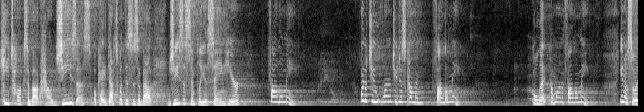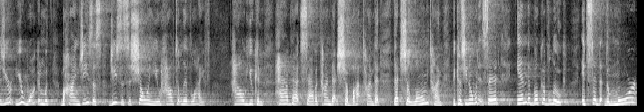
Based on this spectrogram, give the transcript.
He talks about how Jesus, okay, that's what this is about. Jesus simply is saying here, follow me. Why don't you, why don't you just come and follow me? Colette, come on and follow me. You know, so as you're, you're walking with behind Jesus, Jesus is showing you how to live life how you can have that Sabbath time, that Shabbat time, that, that Shalom time. Because you know what it said? In the book of Luke, it said that the more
